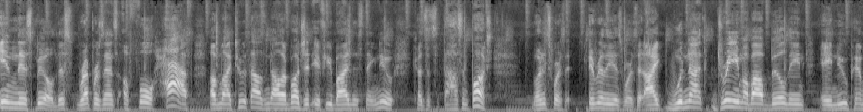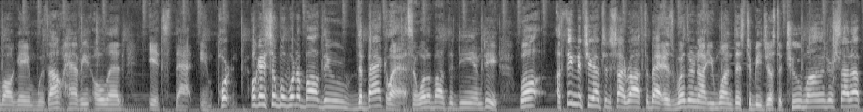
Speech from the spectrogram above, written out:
in this build. This represents a full half of my $2,000 budget if you buy this thing new because it's a thousand bucks, but it's worth it. It really is worth it. I would not dream about building a new pinball game without having OLED it's that important. Okay, so but what about the, the back glass and what about the DMD? Well, a thing that you have to decide right off the bat is whether or not you want this to be just a two monitor setup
